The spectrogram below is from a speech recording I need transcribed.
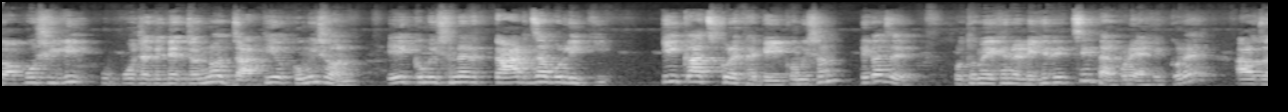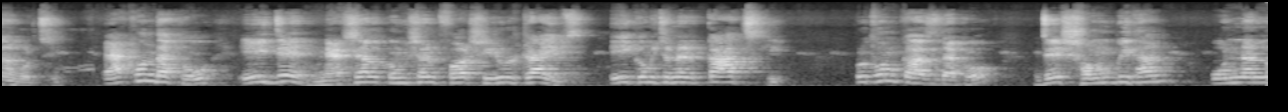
তপশিলি উপজাতিদের জন্য জাতীয় কমিশন। এই কমিশনের কার্যাবলী কি? কি কাজ করে থাকে এই কমিশন? ঠিক আছে? প্রথমে এখানে লিখে দিচ্ছি, তারপরে এক এক করে আলোচনা করছি। এখন দেখো, এই যে national commission for schedule tribes এই কমিশনের কাজ কি? প্রথম কাজ দেখো, যে সংবিধান, অন্যান্য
